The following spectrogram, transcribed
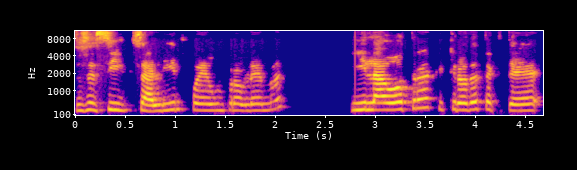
Entonces sí, salir fue un problema. Y la otra que creo detecté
